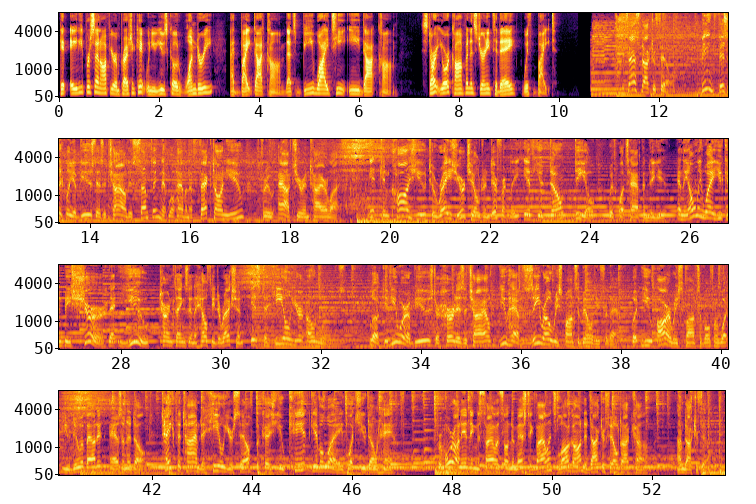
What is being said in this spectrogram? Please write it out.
Get 80% off your impression kit when you use code WONDERY at Byte.com. That's B-Y-T-E dot com. Start your confidence journey today with Byte. It's Ask Dr. Phil. Being physically abused as a child is something that will have an effect on you throughout your entire life. It can cause you to raise your children differently if you don't deal with what's happened to you. And the only way you can be sure that you turn things in a healthy direction is to heal your own wounds. Look, if you were abused or hurt as a child, you have zero responsibility for that. But you are responsible for what you do about it as an adult. Take the time to heal yourself because you can't give away what you don't have. For more on ending the silence on domestic violence, log on to drphil.com. I'm Dr. Phil.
